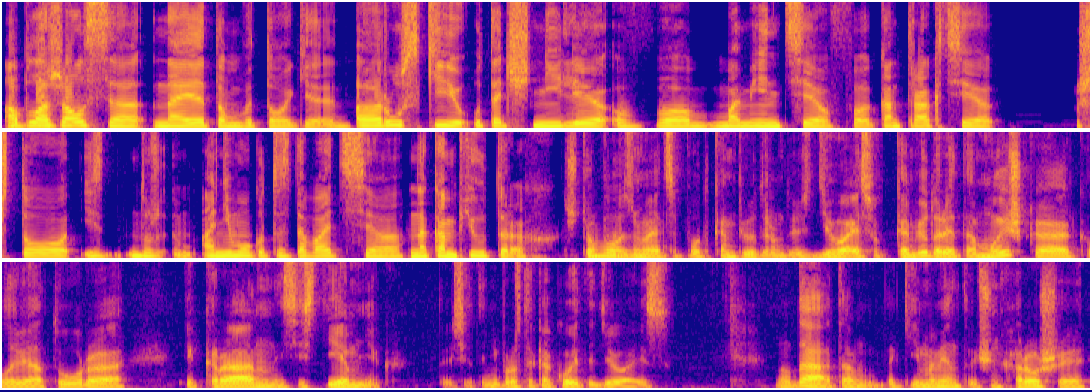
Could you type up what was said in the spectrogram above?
облажался на этом в итоге. А Русские уточнили в моменте в контракте, что из- нуж- они могут издавать э, на компьютерах. Что Вот. подразумевается под компьютером. То есть девайс. Компьютер — это мышка, клавиатура, экран и системник. То есть это не просто какой-то девайс. Ну да, там такие моменты очень хорошие.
